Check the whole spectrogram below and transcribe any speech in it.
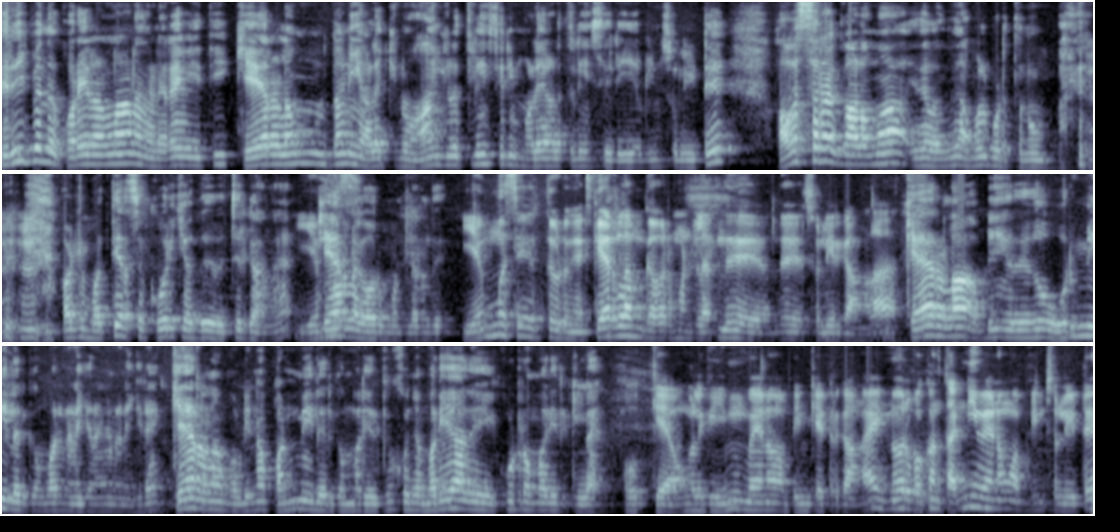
திருப்பி அந்த குறைகளெல்லாம் நாங்க நிறைவேற்றி கேரளம் தான் நீங்க அழைக்கணும். ஆங்கிலத்திலயும் சரி மலையாளத்திலயும் சரி அப்படின்னு சொல்லிட்டு அவசர காலமா இதை வந்து அமல்படுத்தணும். அப்படின்னு மத்திய அரசு கோரிக்கை வந்து வச்சிருக்காங்க. எம் கேரள கவர்மெண்ட்ல இருந்து. எம்மு சேர்த்து விடுங்க. கேரளம் கவர்மெண்ட்ல இருந்து வந்து சொல்லியிருக்காங்களா? கேரளா அப்படிங்கிறது ஏதோ ஒருமையில இருக்க மாதிரி நினைக்கிறாங்கன்னு நினைக்கிறேன். கேரளம் அப்படின்னா பன்மையில இருக்க மாதிரி இருக்கு. கொஞ்சம் மரியாதை கூட்டுற மாதிரி இருக்குல்ல. ஓகே அவங்களுக்கு இம் வேணும் அப்படின்னு கேட்டிருக்காங்க. இன்னொரு பக்கம் தண்ணி வேணும் அப்படின்னு சொல்லிட்டு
